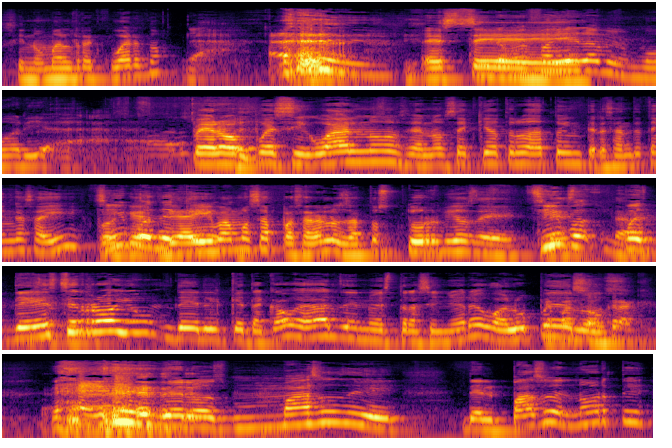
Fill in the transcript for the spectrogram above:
si no mal recuerdo. este... Si no me falla la memoria. Pero pues igual, ¿no? O sea, no sé qué otro dato interesante tengas ahí. Porque pues de, ahí vamos a pasar a los datos turbios de... Sí, pues, pues, de este rollo del que te acabo de dar, de Nuestra Señora Guadalupe. de los, crack? de los mazos de, del Paso del Norte,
